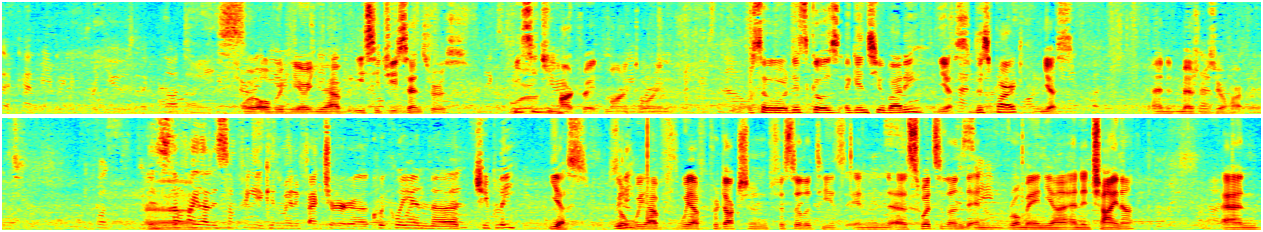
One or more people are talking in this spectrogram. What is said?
that can be really produced, like not Nice. Or over here you have ECG sensors for ECG. heart rate monitoring. So this goes against your body? Yes, This part? yes. And it measures your heart rate. Because Is stuff like that is something you can manufacture uh, quickly and uh, cheaply. Yes. So we have we have production facilities in uh, Switzerland, in Romania, and in China, and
